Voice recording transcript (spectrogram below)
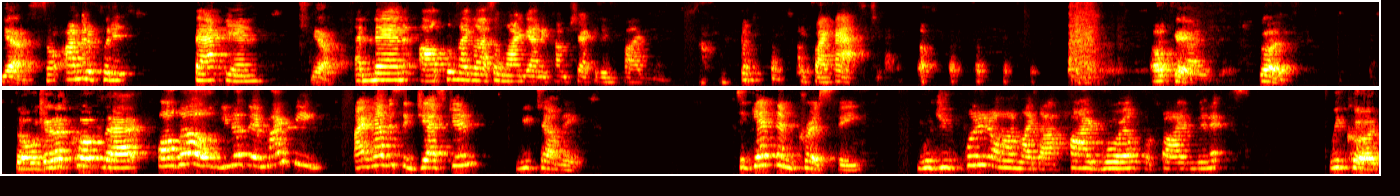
yes, So I'm gonna put it back in, yeah. and then I'll put my glass of wine down and come check it in five minutes. If I have to. Okay, good. So we're gonna cook that. Although, you know, there might be, I have a suggestion, you tell me. To get them crispy, would you put it on like a high broil for five minutes? We could.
